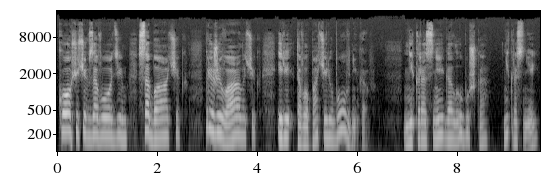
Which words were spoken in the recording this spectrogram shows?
Кошечек заводим, собачек, приживалочек или того паче любовников. Не красней, голубушка, не красней.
